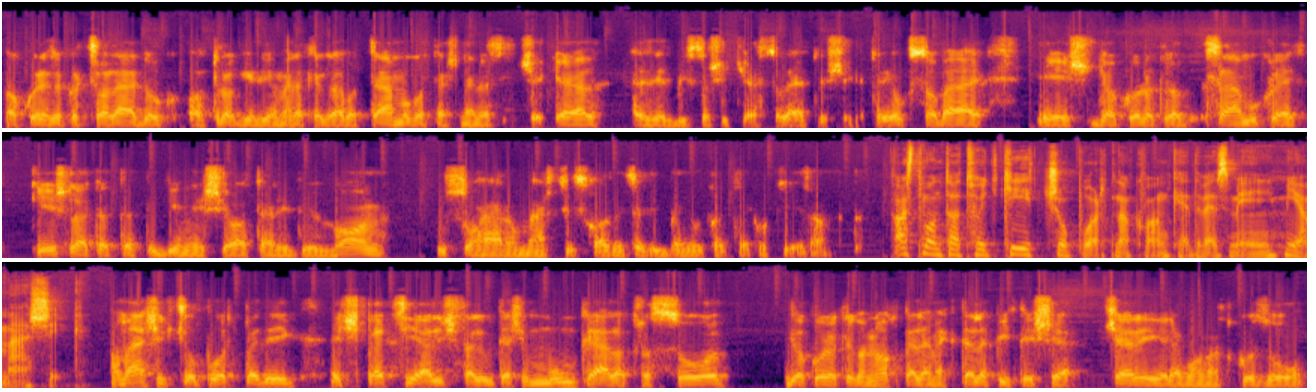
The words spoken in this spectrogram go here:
akkor ezek a családok a tragédia mellett legalább a támogatást ne veszítsék el, ezért biztosítja ezt a lehetőséget a jogszabály, és gyakorlatilag számukra egy késleltetett igénylési határidő van, 23. március 31-ben nyújthatják a kérelmet. Azt mondtad, hogy két csoportnak van kedvezmény. Mi a másik? A másik csoport pedig egy speciális felújítási munkálatra szól, gyakorlatilag a napelemek telepítése cseréjére vonatkozó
